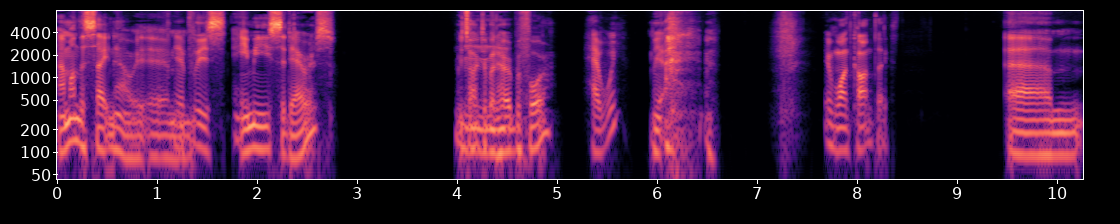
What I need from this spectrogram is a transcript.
I'm on the site now. Um, yeah, please. Amy Sedaris. We talked about her Mm, before. Have we? Yeah. In one context? um,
